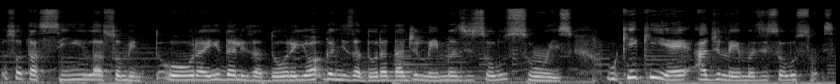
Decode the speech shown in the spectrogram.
Eu sou Tassila, sou mentora, idealizadora e organizadora da Dilemas e Soluções. O que, que é a Dilemas e Soluções?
